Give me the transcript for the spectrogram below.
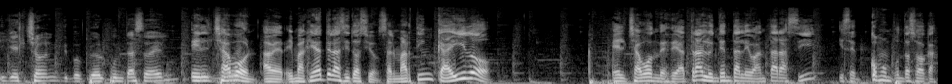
¿Y que el chabón tipo, pegó el puntazo a él? El chabón, a ver, imagínate la situación. San Martín caído, el chabón desde atrás lo intenta levantar así y se come un puntazo acá.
